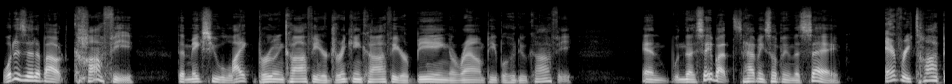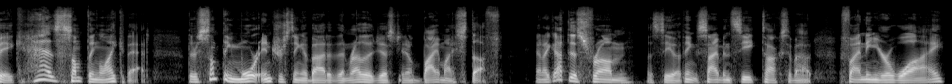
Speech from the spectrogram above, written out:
What is it about coffee that makes you like brewing coffee or drinking coffee or being around people who do coffee? And when I say about having something to say, every topic has something like that. There's something more interesting about it than rather just, you know, buy my stuff. And I got this from, let's see, I think Simon Sinek talks about finding your why,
